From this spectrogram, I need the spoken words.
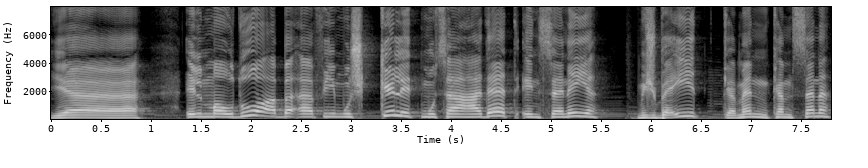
يا الموضوع بقى في مشكلة مساعدات إنسانية. مش بعيد كمان كام سنة.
